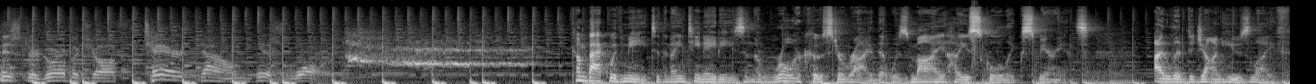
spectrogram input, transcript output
Mr. Gorbachev, tear down this wall. Come back with me to the 1980s and the roller coaster ride that was my high school experience. I lived a John Hughes life,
